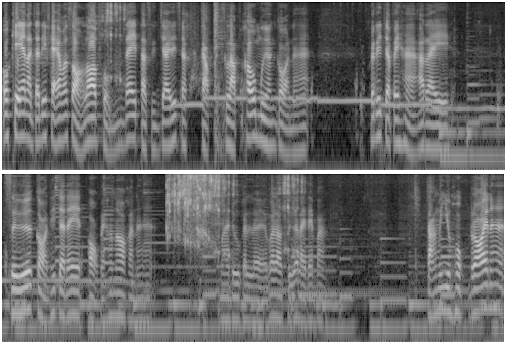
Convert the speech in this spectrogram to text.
โอเค หลังจากที่แพ้มาสองรอบผมได้ตัดสินใจที่จะกลับกลับเข้าเมืองก่อนนะฮะเพื่อที่จะไปหาอะไร ซื้อก่อนที่จะได้ออกไปข้างนอกกันนะฮะมาดูกันเลยว่าเราซื้ออะไรได้บ้างตังมีอยู่หกร้อยนะฮะ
